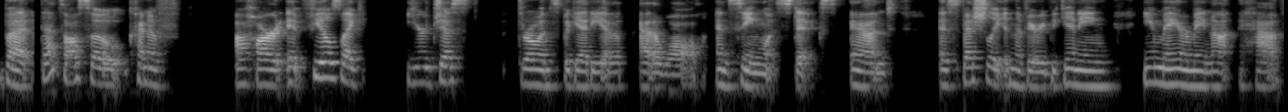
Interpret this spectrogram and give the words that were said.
But that's also kind of a hard, it feels like you're just throwing spaghetti at, at a wall and seeing what sticks. And especially in the very beginning, you may or may not have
